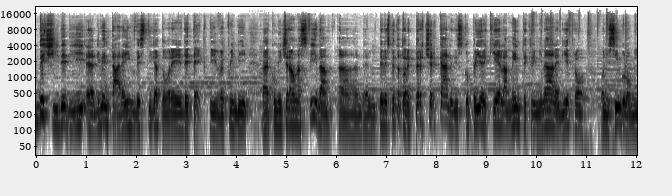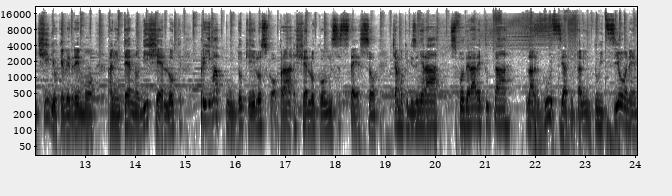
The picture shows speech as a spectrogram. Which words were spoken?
decide di eh, diventare investigatore detective, quindi eh, comincerà una sfida eh, del telespettatore per cercare di scoprire chi è la mente criminale dietro ogni singolo omicidio che vedremo all'interno di Sherlock prima appunto che lo scopra Sherlock Holmes stesso. Diciamo che bisognerà sfoderare tutta l'arguzia, tutta l'intuizione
